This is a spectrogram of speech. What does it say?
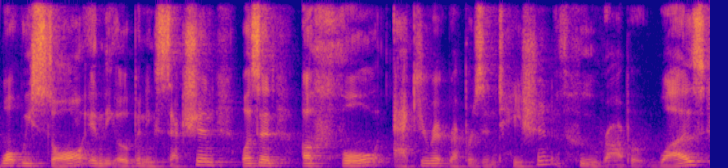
what we saw in the opening section wasn't a full, accurate representation of who Robert was?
